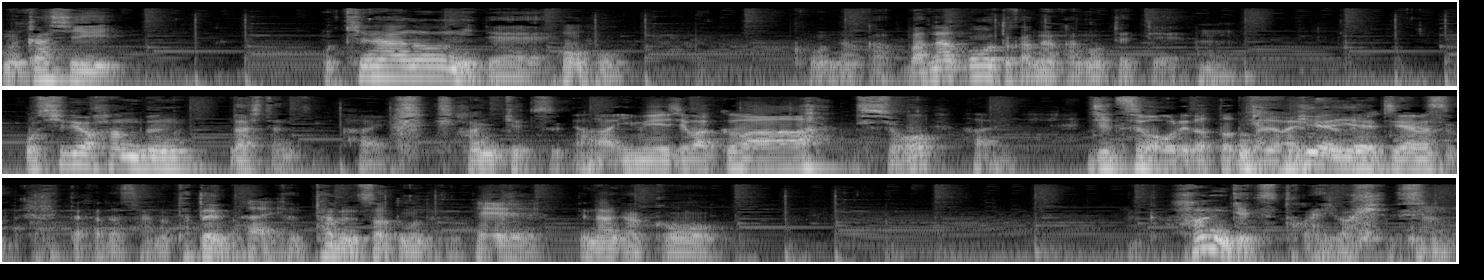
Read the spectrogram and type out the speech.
昔、沖縄の海で、ほうほこうなんか、バナボーとかなんか乗ってて、う。うん。お尻を半分出したんですよ。はい。半ケツ。あーイメージ湧くわでしょ？ーはい。実は俺だったとかじゃないいやいや、違います。だからさ、あの、例えば、はいた多分そうだと思うんだけど、えでなんかこう、なんか半月とか言うわけですよ。えうん。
